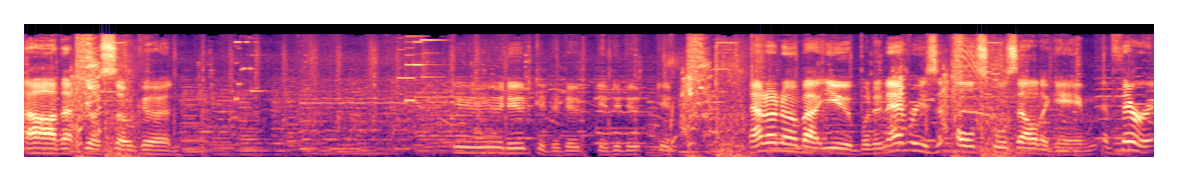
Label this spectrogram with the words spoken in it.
oh, that feels so good. I don't know about you, but in every old school Zelda game, if there were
